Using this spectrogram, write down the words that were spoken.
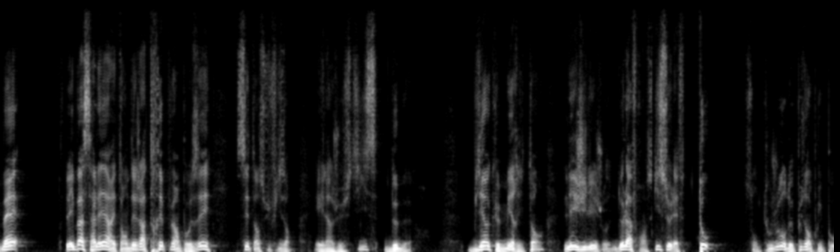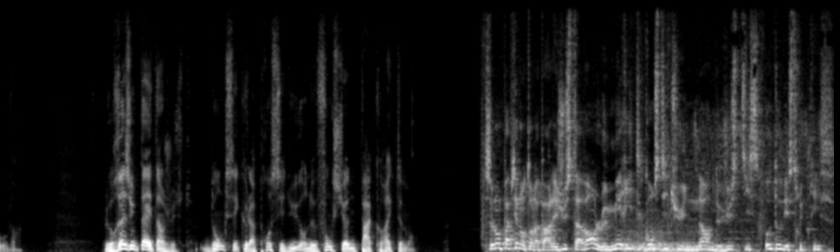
Mais les bas salaires étant déjà très peu imposés, c'est insuffisant, et l'injustice demeure. Bien que méritant, les gilets jaunes de la France qui se lèvent tôt sont toujours de plus en plus pauvres. Le résultat est injuste, donc c'est que la procédure ne fonctionne pas correctement. Selon le papier dont on a parlé juste avant, le mérite constitue une norme de justice autodestructrice,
